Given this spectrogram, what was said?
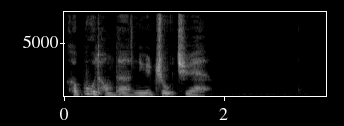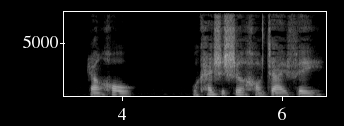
和不同的女主角。然后，我开始设好摘飞，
